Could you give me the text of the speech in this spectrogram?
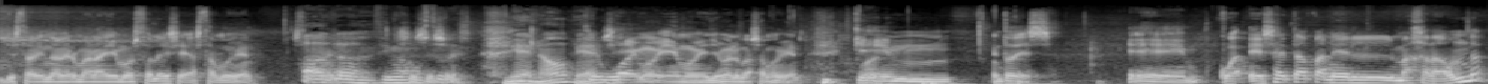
Yo estaba viendo a mi hermana ahí en Móstoles y ya está muy bien. Está Ah, claro, bien. encima Sí, sí, sí. Bien, ¿no? Bien. Sí, muy bien, muy bien. Yo me lo paso muy bien. Que, mm, entonces, eh, esa etapa en el Majadahonda,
